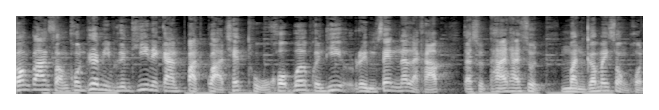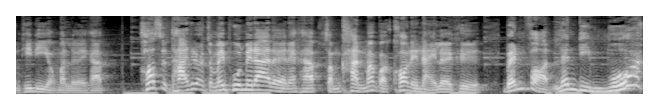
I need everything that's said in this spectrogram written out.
กองกลาง 2 คนก็จะมีพื้นที่ในการปัดกวาดเช็ดถูโคเวอร์พื้นที่ริมเส้นนั่นแหละครับแต่สุดท้ายท้ายสุดมันก็ไม่ส่งผลที่ดีออกมาเลยครับข้อสุดท้ายที่เราจะไม่พูดไม่ได้เลยนะครับสำคัญมากกว่าข้อไหนๆเลยคือเบนฟอร์ดเล่นดีมาก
